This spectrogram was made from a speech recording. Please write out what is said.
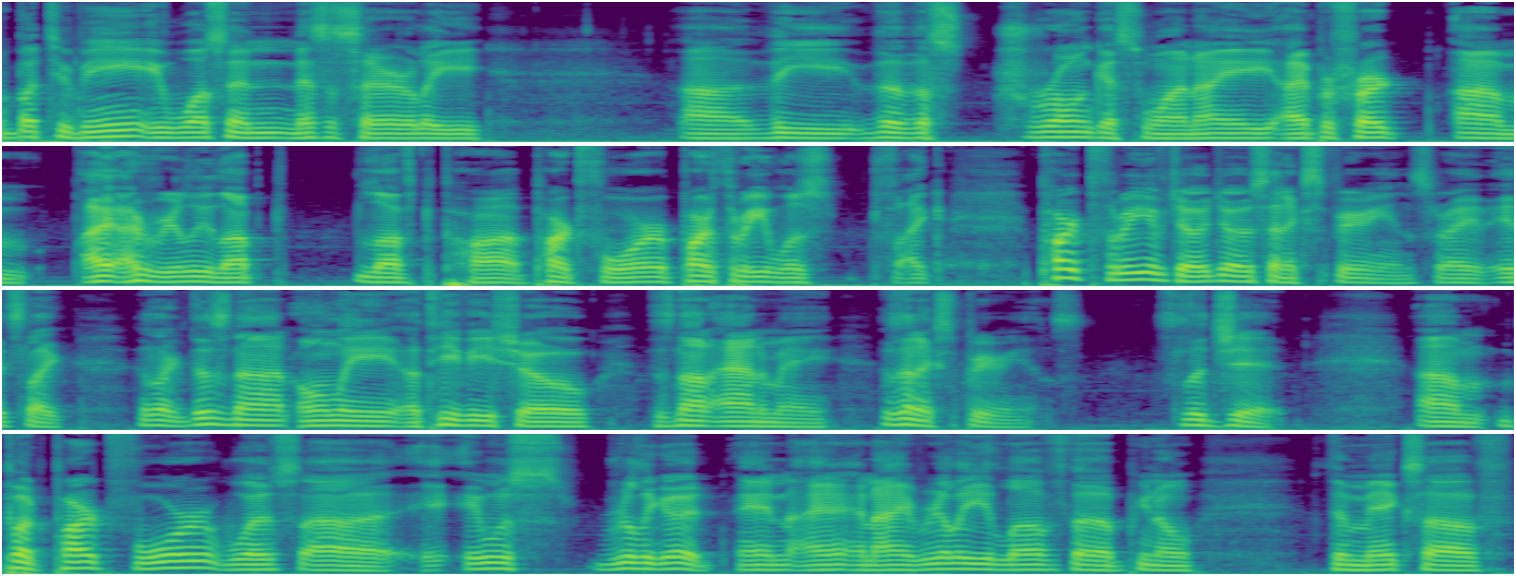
but to me, it wasn't necessarily uh, the the the strongest one. I I preferred um I, I really loved loved part, part four. Part three was like part three of JoJo's an experience, right? It's like it's like this is not only a TV show. This is not anime. It's an experience. It's legit. Um, but part four was uh, it, it was really good, and I and I really love the you know the mix of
